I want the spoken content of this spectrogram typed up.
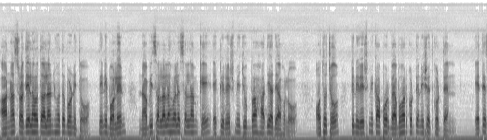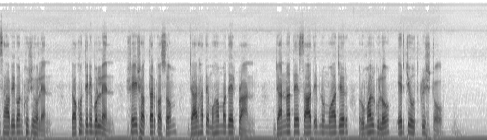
আনাস রদিয়াল্লাহ তাল্লাহ্ন হতে বর্ণিত। তিনি বলেন, নাবি সাল্লাহ আলাইসাল্লামকে একটি রেশমি জুব্বা হাদিয়া দেয়া হলো, অথচ তিনি রেশমি কাপড় ব্যবহার করতে নিষেধ করতেন। এতে সাহাবিগণ খুশি হলেন। তখন তিনি বললেন, সেই সত্তার কসম যার হাতে মুহাম্মদের প্রাণ, জান্নাতে সাদ ইবনু মুয়াজের রুমালগুলো এর চেয়ে উৎকৃষ্ট।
